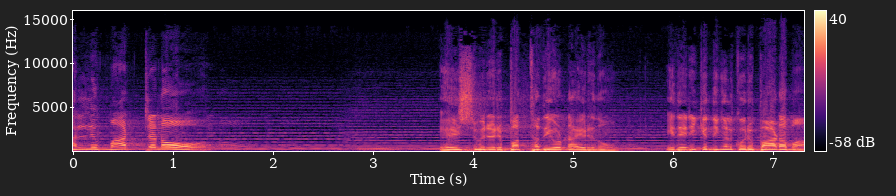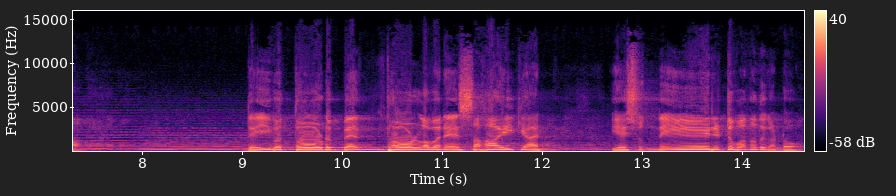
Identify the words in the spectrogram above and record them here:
കല്ല് മാറ്റണോ? യേശുവിനൊരു പദ്ധതി ഉണ്ടായിരുന്നു. ഇതെനിക്ക് നിങ്ങൾക്കൊരു പാഠമാ. ദൈവത്തോട് ബന്ധമുള്ളവനെ സഹായിക്കാൻ യേശു നേരിട്ട് വന്നത് കണ്ടോ?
